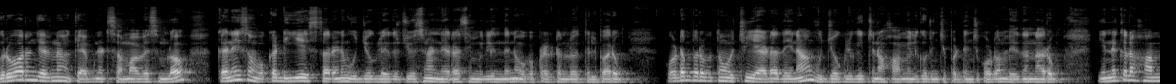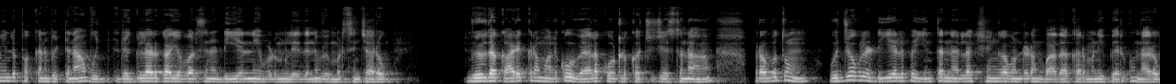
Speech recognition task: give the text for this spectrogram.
గురువారం జరిగిన కేబినెట్ సమావేశంలో కనీసం ఒక్క డిఏ ఇస్తారని ఉద్యోగులు ఎదురు చూసిన నిరాశ మిగిలిందని ఒక ప్రకటనలో తెలిపారు. కూటమి ప్రభుత్వం వచ్చి ఏడాదైనా ఉద్యోగులకు ఇచ్చిన హామీల గురించి పట్టించుకోవడం లేదన్నారు. ఎన్నికల హామీలు పక్కన పెట్టినా రెగ్యులర్గా ఇవ్వాల్సిన డిఏల్ని ఇవ్వడం లేదని విమర్శించారు. వివిధ కార్యక్రమాలకు వేల కోట్లు ఖర్చు చేస్తున్న ప్రభుత్వం ఉద్యోగుల డిఏలపై ఇంత నిర్లక్ష్యంగా ఉండడం బాధాకరమని పేర్కొన్నారు.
